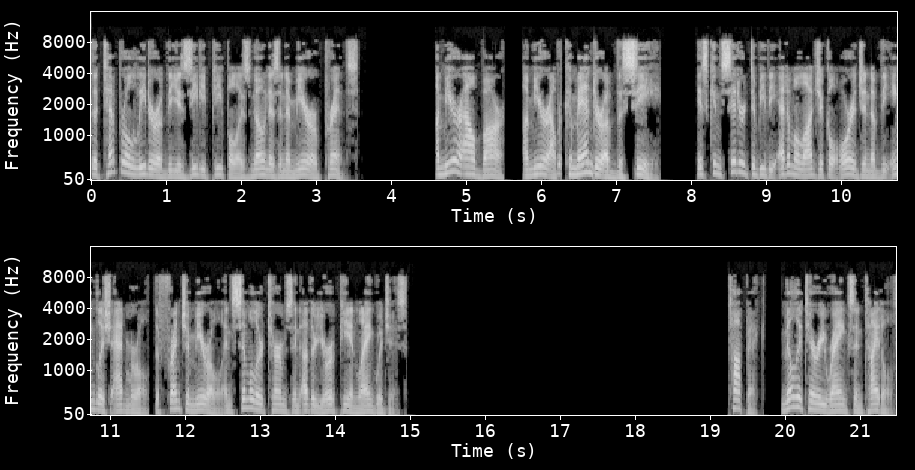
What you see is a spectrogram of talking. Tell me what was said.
The temporal leader of the Yazidi people is known as an emir or prince. Emir al-Bahr, Emir al commander of the sea, is considered to be the etymological origin of the English admiral, the French amiral and similar terms in other European languages. Military ranks and titles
